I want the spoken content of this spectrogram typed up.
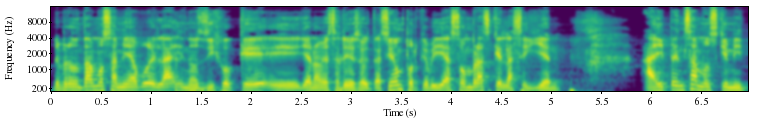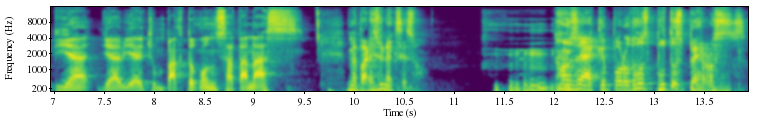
Le preguntamos a mi abuela y nos dijo que eh, ya no había salido de su habitación porque veía sombras que la seguían. Ahí pensamos que mi tía ya había hecho un pacto con Satanás. Me parece un exceso. O sea, que por dos putos perros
